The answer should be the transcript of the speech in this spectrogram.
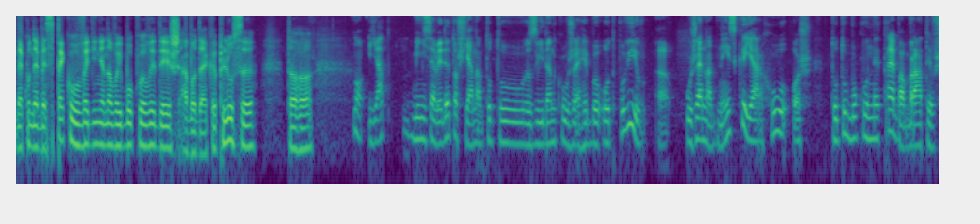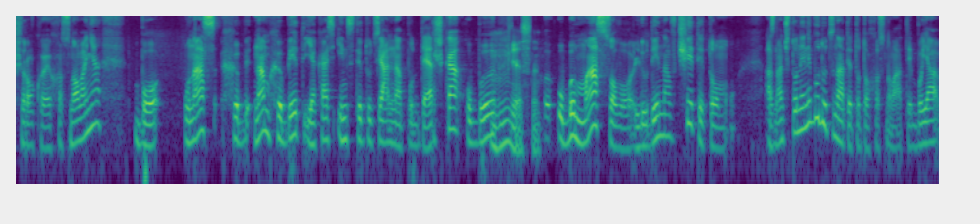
jaką niebezpieku wwedienia bukwy wydajesz, albo do jakie plusy того? Ну, я мені види, тож я на ту ту звіданку вже гиби відповів. Е, Уже на дниски я рахую, ож ту ту букву не треба брати в широке основання, бо у нас нам хибить якась інституціальна поддержка, аби Mhm, jasne. аби масово людей навчити тому. А значить, вони не будуть знати то того основати. Бо я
